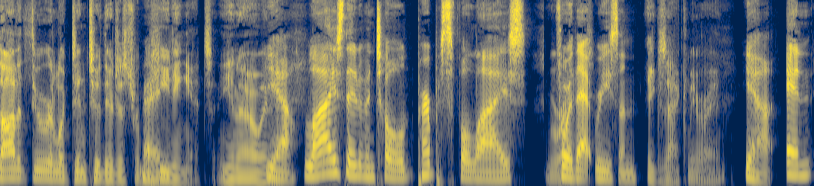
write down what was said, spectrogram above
thought it through or looked into it. They're just Right. repeating it, you know. And, yeah. Lies that have been told, purposeful lies for that reason. Exactly right. Yeah. And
